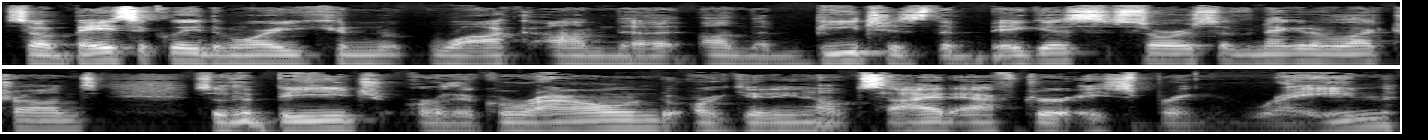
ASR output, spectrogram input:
So basically, the more you can walk on the on the beach is the biggest source of negative electrons. So the beach or the ground or getting outside after a spring rain,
